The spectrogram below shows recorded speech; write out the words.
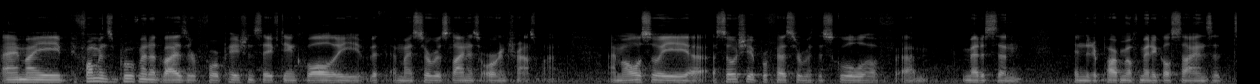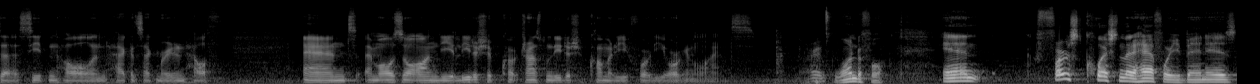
I'm a performance improvement advisor for patient safety and quality with my service line is organ transplant. I'm also a uh, associate professor with the School of um, Medicine in the Department of Medical Science at uh, Seton Hall and Hackensack Meridian Health. And I'm also on the leadership co- transplant leadership committee for the Organ Alliance. All right, wonderful. And first question that I have for you, Ben, is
